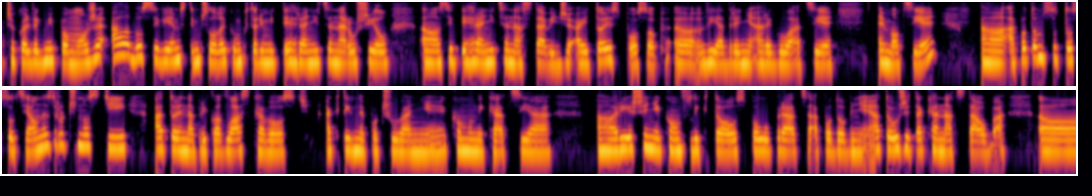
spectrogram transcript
čokoľvek mi pomôže, alebo si viem s tým človekom, ktorý mi tie hranice narušil, si tie hranice nastaviť, že aj to je spôsob vyjadrenia a regulácie emócie. A potom sú to sociálne zručnosti a to je napríklad láskavosť, aktívne počúvanie, komunikácia, riešenie konfliktov, spolupráca a podobne. A to už je taká nadstavba.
